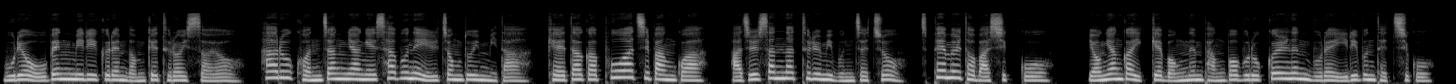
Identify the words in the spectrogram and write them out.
무려 500mg 넘게 들어있어요. 하루 권장량의 4분의 1 정도입니다. 게다가 포화지방과 아질산나트륨이 문제죠. 스팸을 더 맛있고 영양가 있게 먹는 방법으로 끓는 물에 1인분 데치고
